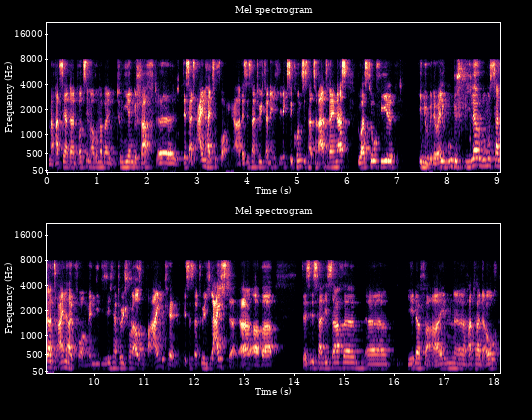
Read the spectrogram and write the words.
man hat es ja dann trotzdem auch immer bei Turnieren geschafft, äh, das als Einheit zu formen. Ja? Das ist natürlich dann die nächste Kunst des Nationaltrainers. Du hast so viel individuell gute Spieler und du musst halt als Einheit formen. Wenn die, die sich natürlich schon aus dem Verein kennen, ist es natürlich leichter. Ja? Aber das ist halt die Sache. Äh, jeder Verein äh, hat halt auch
